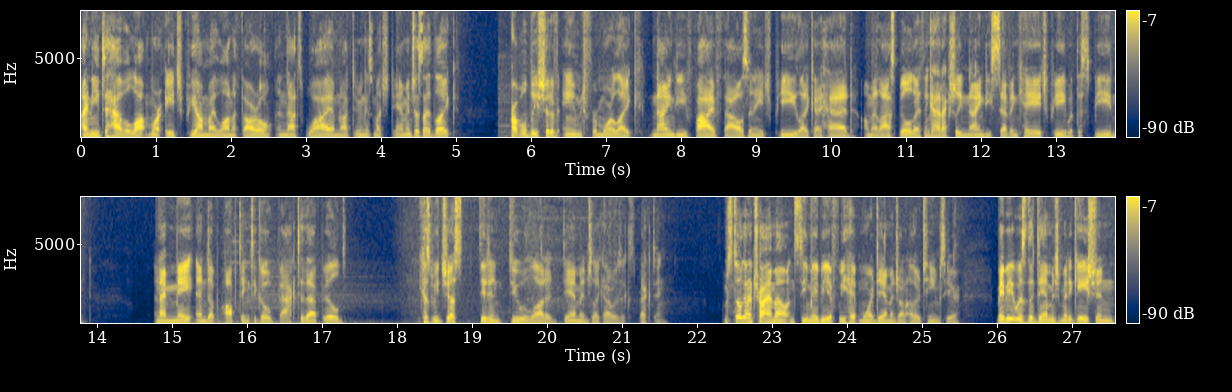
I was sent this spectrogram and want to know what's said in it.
I need to have a lot more HP on my Lonotharo, and that's why I'm not doing as much damage as I'd like. Probably should have aimed for more like 95,000 HP like I had on my last build. I think I had actually 97k HP with the speed. And I may end up opting to go back to that build because we just didn't do a lot of damage like I was expecting. I'm still going to try them out and see maybe if we hit more damage on other teams here. Maybe it was the damage mitigation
